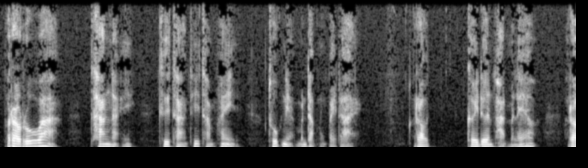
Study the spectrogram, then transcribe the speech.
เพราะเรารู้ว่าทางไหนคือทางที่ทำให้ทุกข์เนี่ยมันดับลงไปได้ เราเคยเดินผ่านมาแล้ว เรา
